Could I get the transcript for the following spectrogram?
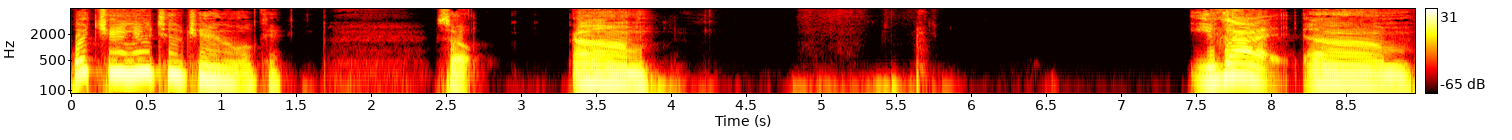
what's your YouTube channel? Okay. So, um, you got, um,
